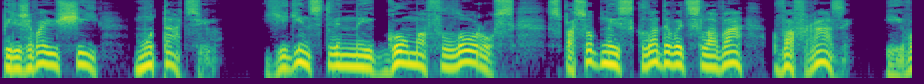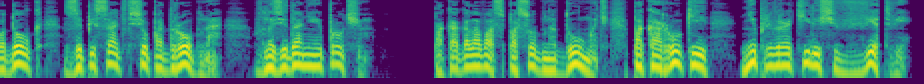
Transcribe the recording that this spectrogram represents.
переживающий мутацию, единственный гомофлорус, способный складывать слова во фразы, и его долг записать все подробно, в назидание прочим. Пока голова способна думать, пока руки не превратились в ветви.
